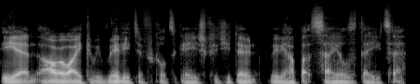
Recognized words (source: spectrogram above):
the um, ROI can be really difficult to gauge because you don't really have that sales data.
